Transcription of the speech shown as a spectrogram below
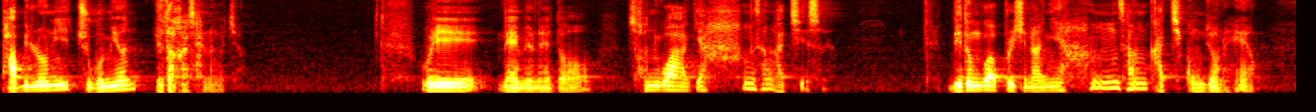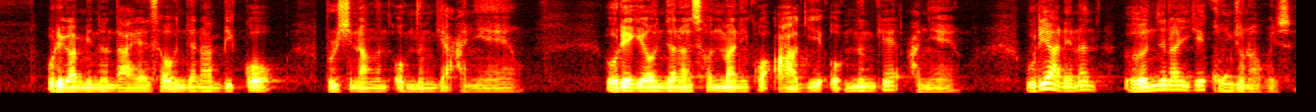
바빌론이 죽으면 유다가 사는 거죠. 우리 내면에도 선과 악이 항상 같이 있어요. 믿음과 불신앙이 항상 같이 공존해요. 우리가 믿는다 해서 언제나 믿고 불신앙은 없는 게 아니에요. 우리에게 언제나 선만 있고 악이 없는 게 아니에요. 우리 안에는 언제나 이게 공존하고 있어요.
